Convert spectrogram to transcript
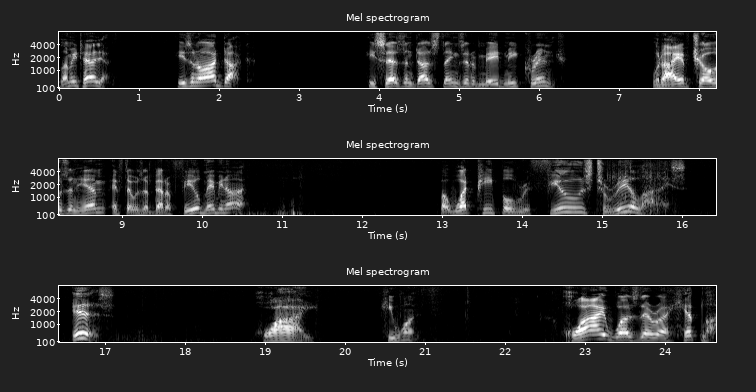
Let me tell you, he's an odd duck. He says and does things that have made me cringe. Would I have chosen him if there was a better field? Maybe not. But what people refuse to realize is why he won. Why was there a Hitler?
